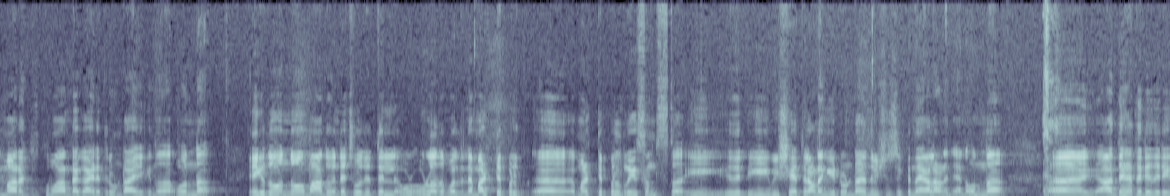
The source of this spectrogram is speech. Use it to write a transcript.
എം ആർ അജിത് കുമാറിന്റെ കാര്യത്തിൽ ഉണ്ടായിരിക്കുന്നത്. ഒന്ന് എനിക്ക് തോന്നുന്നു മാധുവിന്റെ ചോദ്യത്തിൽ ഉള്ളതുപോലെ തന്നെ മൾട്ടിപ്പിൾ മൾട്ടിപ്പിൾ റീസൺസ് ഈ ഈ വിഷയത്തിൽ അടങ്ങിയിട്ടുണ്ട് എന്ന് വിശ്വസിക്കുന്നയാളാണ് ഞാൻ. ഒന്ന് അദ്ദേഹത്തിനെതിരെ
